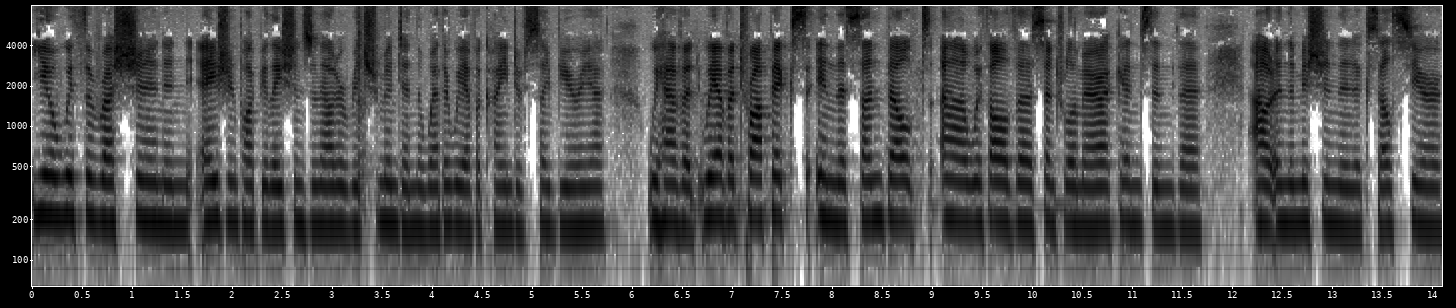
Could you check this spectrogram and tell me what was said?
you know, with the Russian and Asian populations in outer Richmond and the weather, we have a kind of Siberia. We have a we have a tropics in the Sun Belt uh, with all the Central Americans and the out in the Mission and Excelsior.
